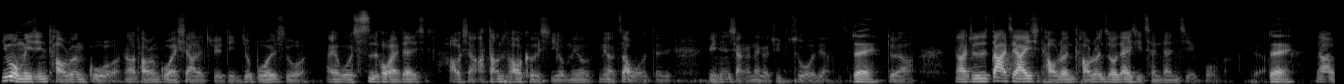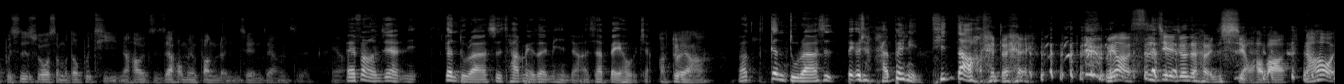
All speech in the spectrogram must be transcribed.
因为我们已经讨论过了，然后讨论过来下了决定，就不会说，哎，我事后还在好想啊，当初好可惜，有没有没有照我的原先想的那个去做这样子。对对啊，那就是大家一起讨论，讨论之后再一起承担结果嘛，对啊。对，那不是说什么都不提，然后只在后面放冷箭这样子。哎，放冷箭你。更毒然的是，他没有在你面前讲，而是在背后讲啊。对啊，然后更毒然的是，背后讲还被你听到。对，没有，世界真的很小，好不好？然后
